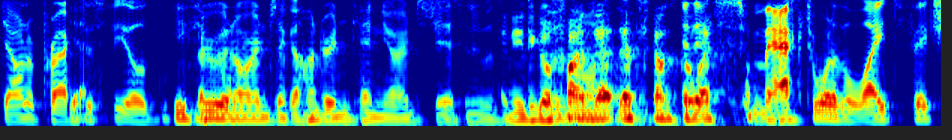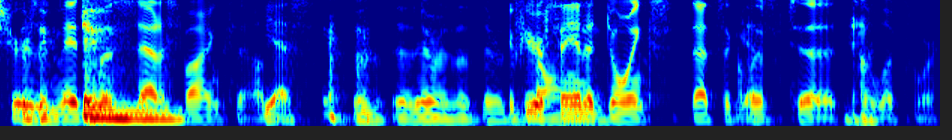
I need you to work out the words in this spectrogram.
down a practice field? He threw an orange like 110 yards, Jason. It was. I need to go find that. awesome. That sounds And it delightful. smacked one of the light fixtures like and made the most satisfying sound. Yes, it was. There was a. There was. If you're a fan of doinks, that's a clip Yes. to, to Yeah. look for.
